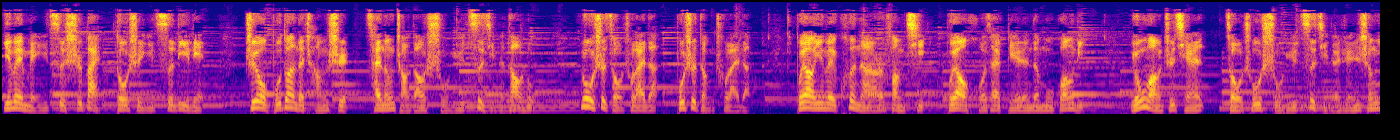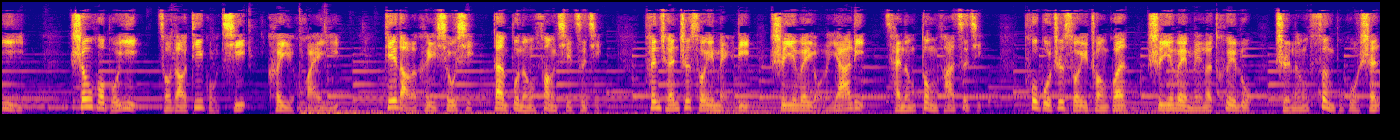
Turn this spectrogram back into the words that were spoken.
因为每一次失败都是一次历练。只有不断的尝试，才能找到属于自己的道路。路是走出来的，不是等出来的。不要因为困难而放弃，不要活在别人的目光里。勇往直前，走出属于自己的人生意义。生活不易，走到低谷期可以怀疑，跌倒了可以休息，但不能放弃自己。喷泉之所以美丽，是因为有了压力才能迸发自己；瀑布之所以壮观，是因为没了退路，只能奋不顾身。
